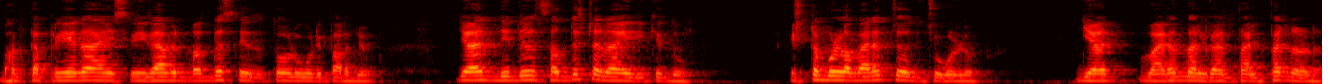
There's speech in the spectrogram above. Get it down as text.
ഭക്തപ്രിയനായ ശ്രീരാമൻ മന്ദസ്ഥിതത്തോടുകൂടി പറഞ്ഞു ഞാൻ നിന്നിൽ സന്തുഷ്ടനായിരിക്കുന്നു. ഇഷ്ടമുള്ള വരം ചോദിച്ചുകൊള്ളൂ. ഞാൻ വരം നൽകാൻ തൽപ്പരനാണ്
